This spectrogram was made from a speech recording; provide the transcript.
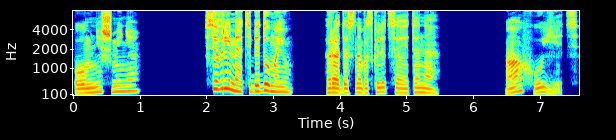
«Помнишь меня?» Все время о тебе думаю», — радостно восклицает она. «Охуеть.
